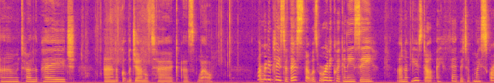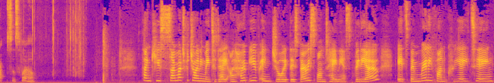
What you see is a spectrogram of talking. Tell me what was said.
And we turn the page. And I've got the journal tag as well. I'm really pleased with this. That was really quick and easy. And I've used up a fair bit of my scraps as well. Thank you so much for joining me today. I hope you've enjoyed this very spontaneous video. It's been really fun creating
